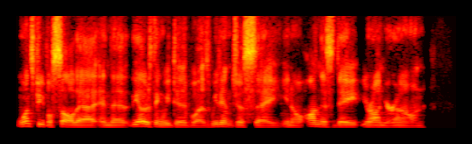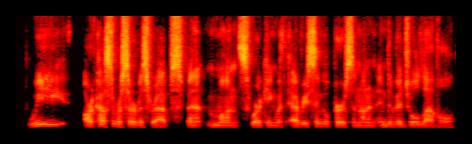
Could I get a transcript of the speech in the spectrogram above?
once people saw that and the the other thing we did was we didn't just say you know on this date you're on your own. We our customer service reps spent months working with every single person on an individual level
